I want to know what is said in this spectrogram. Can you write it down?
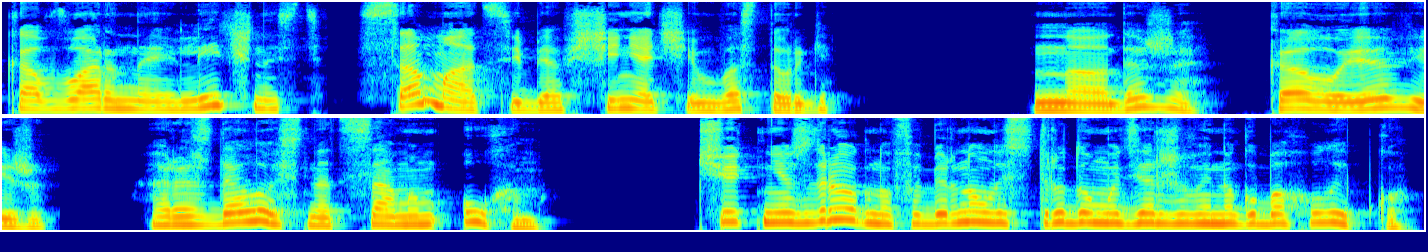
коварная личность, сама от себя в щенячьем восторге. Надо же, кого я вижу. Раздалось над самым ухом. Чуть не вздрогнув, обернулась с трудом удерживая на губах улыбку.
